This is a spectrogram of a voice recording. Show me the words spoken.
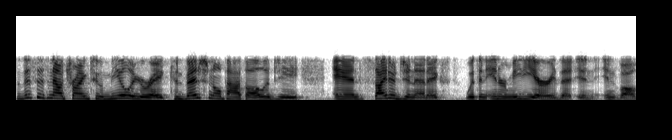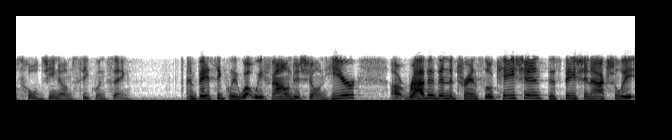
So, this is now trying to ameliorate conventional pathology and cytogenetics with an intermediary that in, involves whole genome sequencing. And basically, what we found is shown here. Uh, rather than the translocation, this patient actually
